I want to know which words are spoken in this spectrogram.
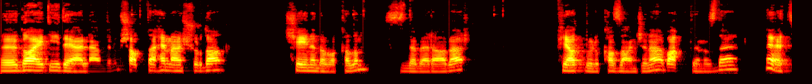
gayet iyi değerlendirmiş. Hatta hemen şuradan şeyine de bakalım sizle beraber. Fiyat bölü kazancına baktığınızda evet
